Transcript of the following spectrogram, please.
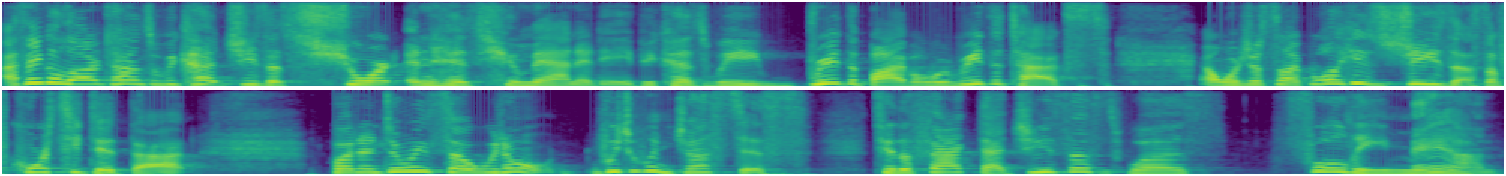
I think a lot of times we cut Jesus short in his humanity because we read the Bible, we read the text, and we're just like, well, he's Jesus. Of course he did that. But in doing so, we don't, we do injustice to the fact that Jesus was fully man.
